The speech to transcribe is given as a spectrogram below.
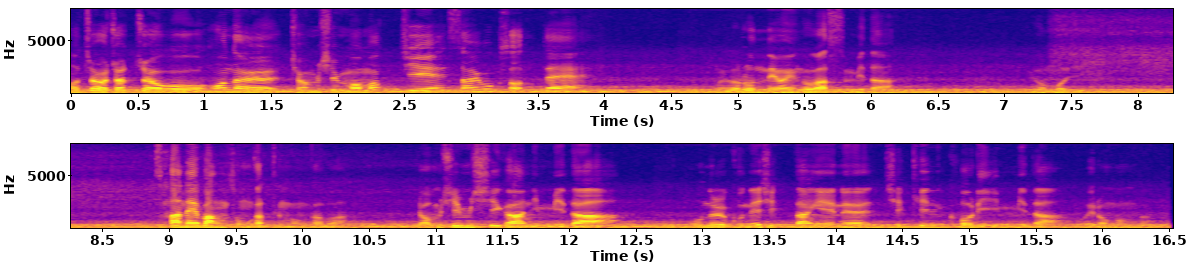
어쩌고 저쩌고, 오늘 점심 뭐 먹지? 쌀국수 어때? 뭐, 요런 내용인 것 같습니다. 이건 뭐지? 사내 방송 같은 건가 봐. 점심 시간입니다. 오늘 구내식당에는 치킨 커리입니다. 뭐 이런 건가?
